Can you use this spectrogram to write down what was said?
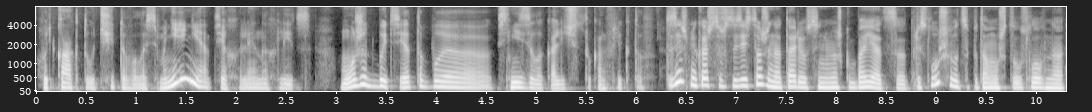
хоть как-то учитывалось мнение тех или иных лиц, может быть, это бы снизило количество конфликтов. Ты знаешь, мне кажется, что здесь тоже нотариусы немножко боятся прислушиваться, потому что, условно,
